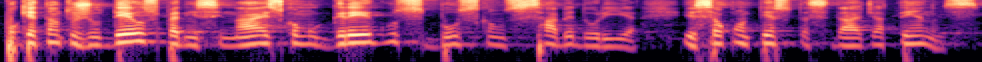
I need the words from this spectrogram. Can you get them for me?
Porque tanto judeus pedem sinais como gregos buscam sabedoria. Esse é o contexto da cidade de Atenas.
